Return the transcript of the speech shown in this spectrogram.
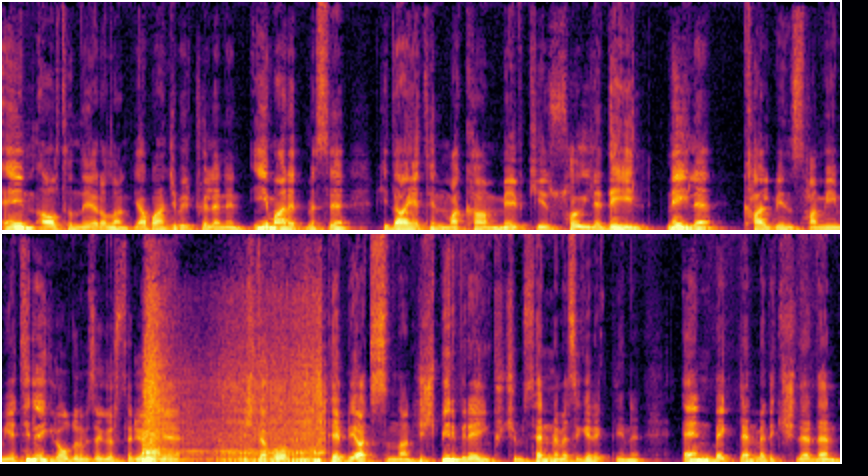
en altında yer alan yabancı bir kölenin iman etmesi hidayetin makam, mevki, soy ile değil. Ne ile? Kalbin samimiyetiyle ilgili olduğunu bize gösteriyor ki işte bu tebliğ açısından hiçbir bireyin küçümsenmemesi gerektiğini, en beklenmedik kişilerden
